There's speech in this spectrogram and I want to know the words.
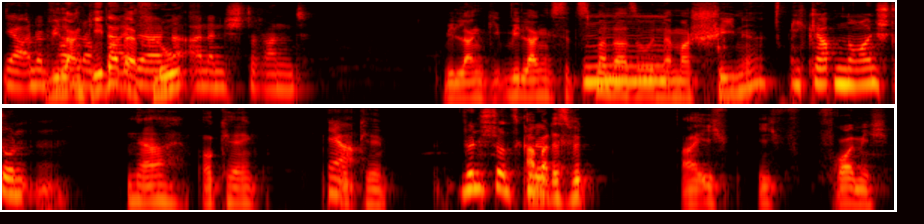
Ja, und dann Wie fahren lang wir geht da der Flug? an den Strand. Wie lang, wie lang sitzt man da so Mm. in der Maschine? Ich glaube neun Stunden. Ja, okay. Ja. Okay. Wünscht uns Glück. Aber das wird, ah, ich, ich freue mich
